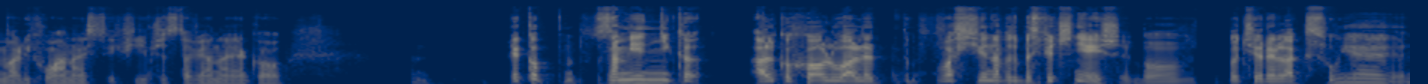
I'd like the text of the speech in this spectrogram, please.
marihuana jest w tej chwili przedstawiana jako, jako zamiennik alkoholu, ale właściwie nawet bezpieczniejszy, bo, bo cię relaksuje,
